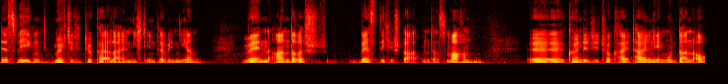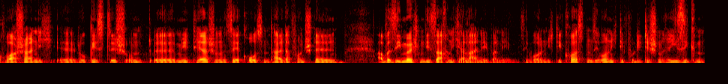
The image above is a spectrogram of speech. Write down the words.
Deswegen möchte die Türkei alleine nicht intervenieren. Wenn andere westliche Staaten das machen, äh, könnte die Türkei teilnehmen und dann auch wahrscheinlich äh, logistisch und äh, militärisch einen sehr großen Teil davon stellen. Aber sie möchten die Sache nicht alleine übernehmen. Sie wollen nicht die Kosten, sie wollen nicht die politischen Risiken,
